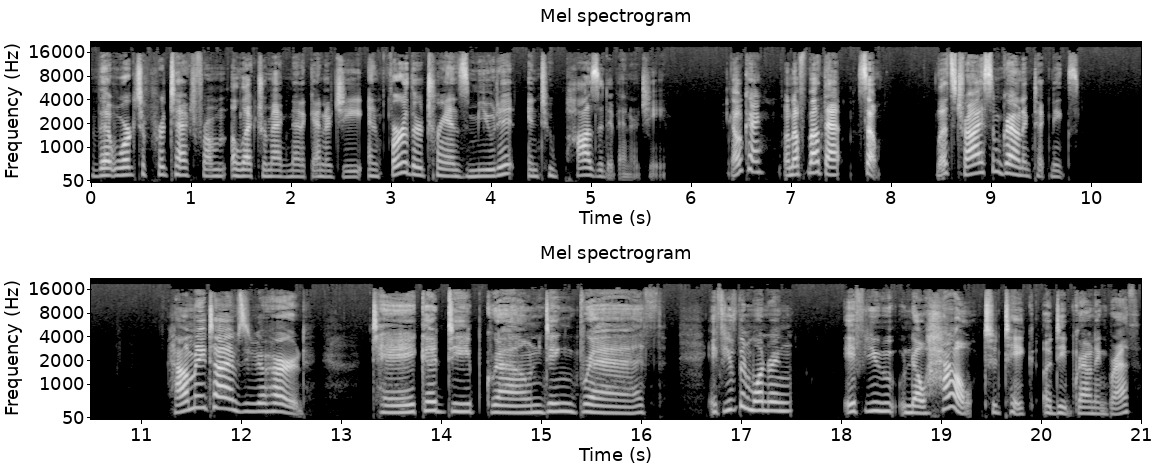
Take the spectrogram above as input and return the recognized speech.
that work to protect from electromagnetic energy and further transmute it into positive energy. Okay, enough about that. So, let's try some grounding techniques. How many times have you heard, take a deep grounding breath? If you've been wondering if you know how to take a deep grounding breath,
